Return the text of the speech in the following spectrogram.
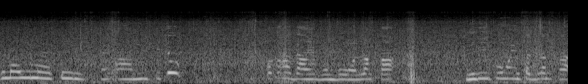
gulayin natin. Ay, amin. Ito. Pagkakadami pong bunga langka. Hindi po ngayon taglangka.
